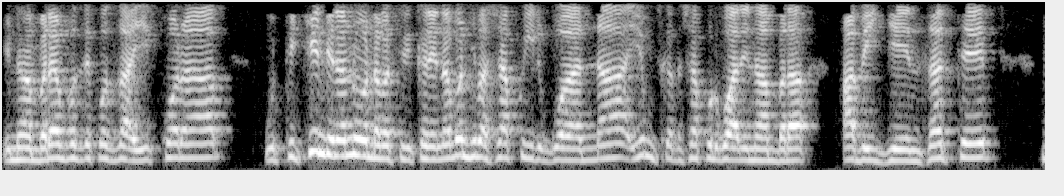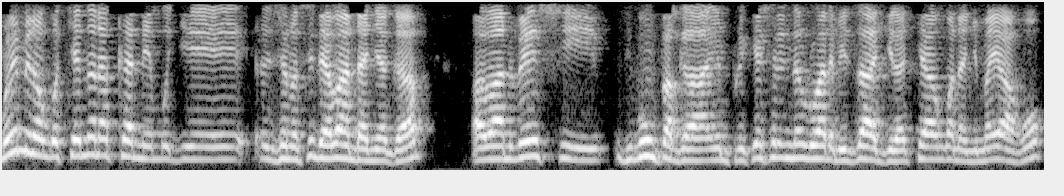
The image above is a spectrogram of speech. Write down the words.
intambara yavuze ko zayikora. Uti ikindi nanone abasirikare nabo ntibashaka kwirwana iyo umusirikare adashaka kurwana intambara abigenza ate? Muri mirongo cyenda na kane mu gihe jenoside yabandanyaga abantu benshi ntibumvaga implication n'uruhare bizagira cyangwa na nyuma yaho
